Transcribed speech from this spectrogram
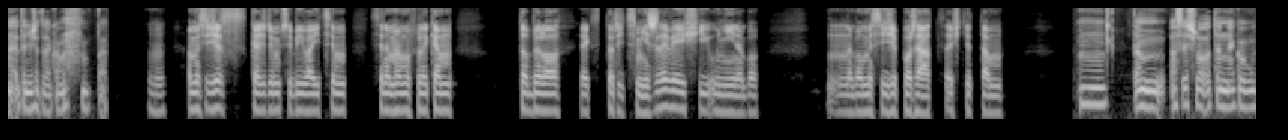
ne, teď, že to jako mm-hmm. A myslíš, že s každým přibývajícím synem hemofilikem to bylo, jak to říct, smířlivější u ní, nebo, nebo myslíš, že pořád ještě tam... Mm, tam asi šlo o ten, jako u,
